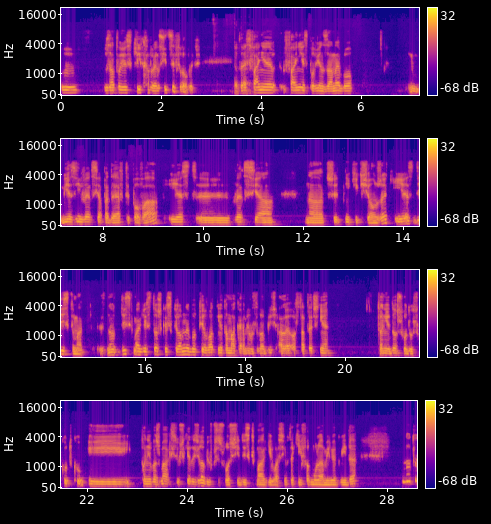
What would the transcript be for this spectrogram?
w, za to jest kilka wersji cyfrowych. Dokładnie. To jest fajnie, fajnie jest powiązane, bo jest i wersja PDF typowa, jest y, wersja na czytniki książek i jest Discmag. No, Discmag jest troszkę skromny, bo pierwotnie to Makar miał zrobić, ale ostatecznie to nie doszło do skutku i ponieważ Max już kiedyś robił w przyszłości dysk magii właśnie w takiej formule Amiga Guide, no to,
